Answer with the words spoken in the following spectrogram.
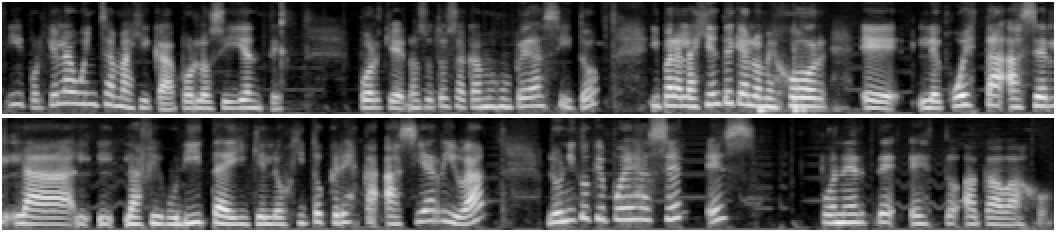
Sí, ¿por qué la wincha mágica? Por lo siguiente, porque nosotros sacamos un pedacito y para la gente que a lo mejor eh, le cuesta hacer la, la figurita y que el ojito crezca hacia arriba, lo único que puedes hacer es ponerte esto acá abajo.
